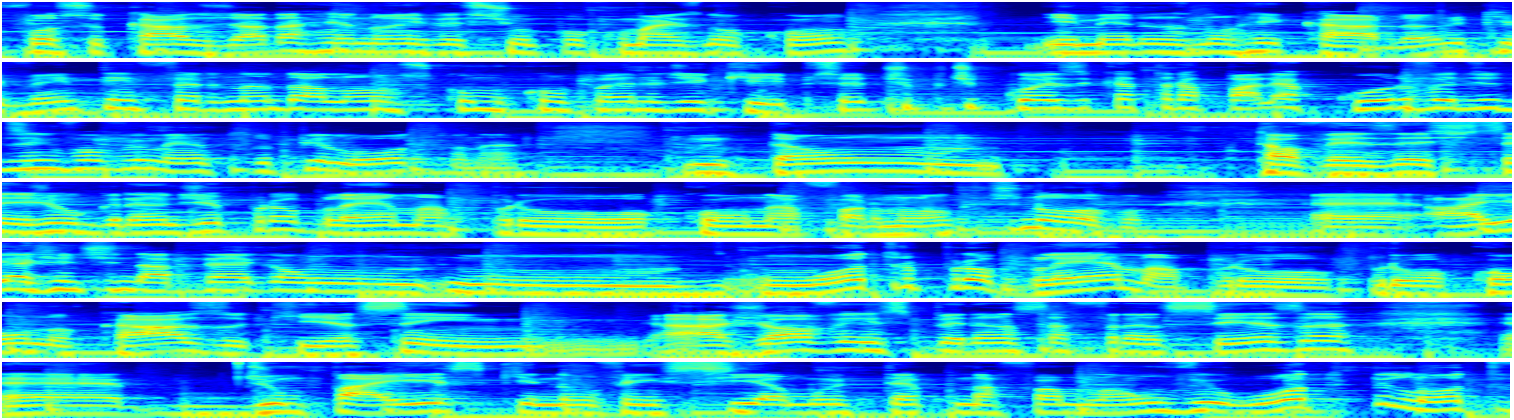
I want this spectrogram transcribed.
fosse o caso já da Renault investir um pouco mais no Ocon e menos no Ricardo. Ano que vem tem Fernando Alonso como companheiro de equipe. Isso é o tipo de coisa que atrapalha a curva de desenvolvimento do piloto, né? Então Talvez esse seja o grande problema pro Ocon na Fórmula 1 de novo. É, aí a gente ainda pega um, um, um, outro problema pro, pro Ocon, no caso, que assim, a jovem esperança francesa é, de um país que não vencia há muito tempo na Fórmula 1, viu outro piloto,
